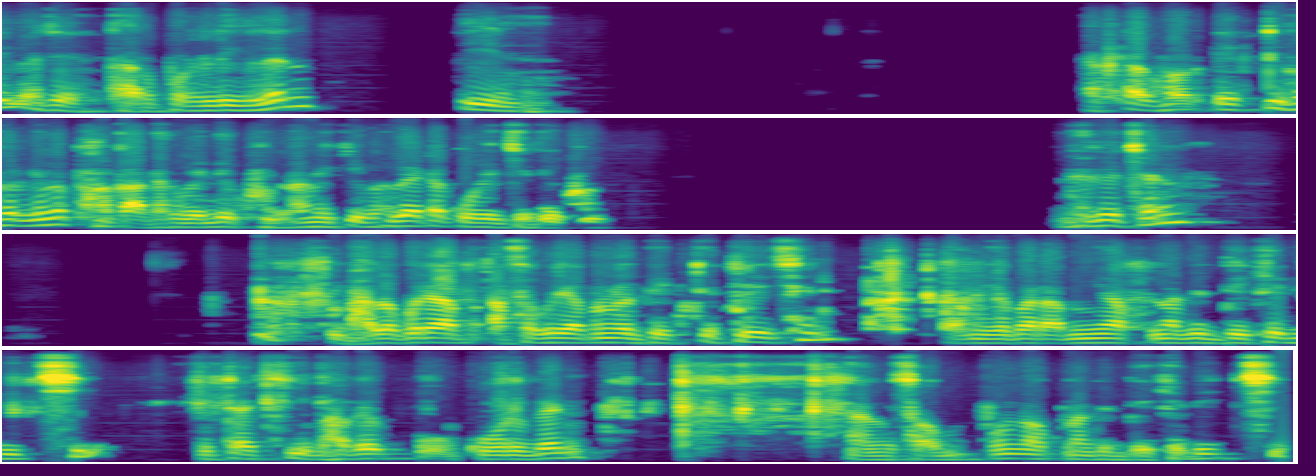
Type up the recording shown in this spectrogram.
ঠিক আছে? তারপরে লিখলেন তিন। একটা ঘর, একটি ঘর কিন্তু ফাঁকা থাকবে। দেখুন, আমি কীভাবে এটা করেছি, দেখুন। দেখেছেন? ভালো করে আশা করি আপনারা দেখতে পেয়েছেন। আমি এবার আমি আপনাদের দেখে দিচ্ছি। এটা কীভাবে করবেন, আমি সম্পূর্ণ আপনাদের দেখে দিচ্ছি।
